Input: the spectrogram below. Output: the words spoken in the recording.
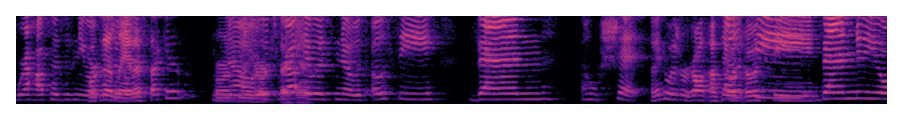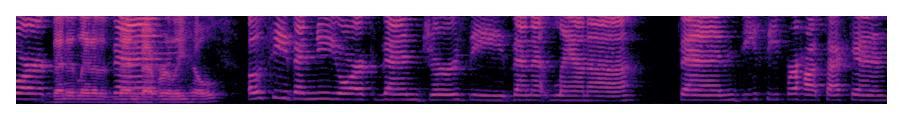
Real Housewives of New York. Wasn't Atlanta a- second? Or was no, New it York was real, it was no, it was OC, then oh shit. I think it was I think it was OC, OC, then New York, then Atlanta, then, then- Beverly Hills. OC, then New York, then Jersey, then Atlanta, then DC for a hot second,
